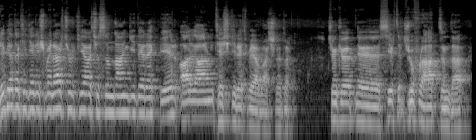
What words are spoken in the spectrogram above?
Libya'daki gelişmeler Türkiye açısından giderek bir alarm teşkil etmeye başladı. Çünkü e, Sirte Cufra hattında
